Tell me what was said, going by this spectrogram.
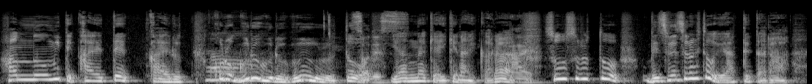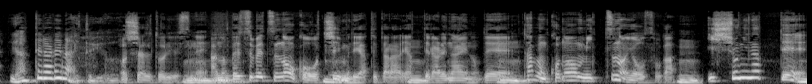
反応を見て変えて変える。これをぐるぐるぐるぐるとやんなきゃいけないから、そうすると別々の人がやってたら、やってられないという。おっしゃる通りですね。あの別々のこうチームでやってたらやってられないので、多分この3つの要素が一緒になって、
